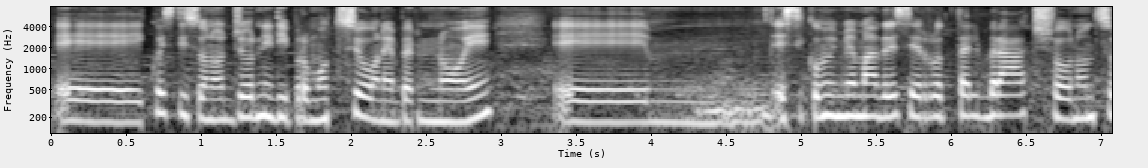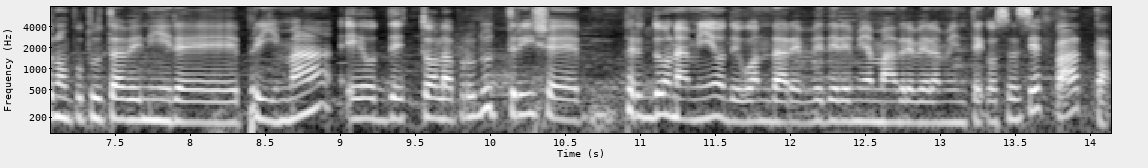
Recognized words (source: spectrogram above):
e questi sono giorni di promozione per noi. E, e, siccome mia madre si è rotta il braccio non sono potuta venire prima e ho detto alla produttrice perdonami io devo andare a vedere mia madre veramente cosa si è fatta.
